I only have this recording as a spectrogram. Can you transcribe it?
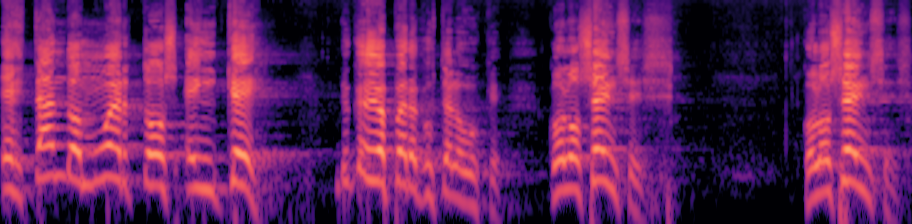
estando muertos en qué? Yo yo espero que usted lo busque. Colosenses, Colosenses,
